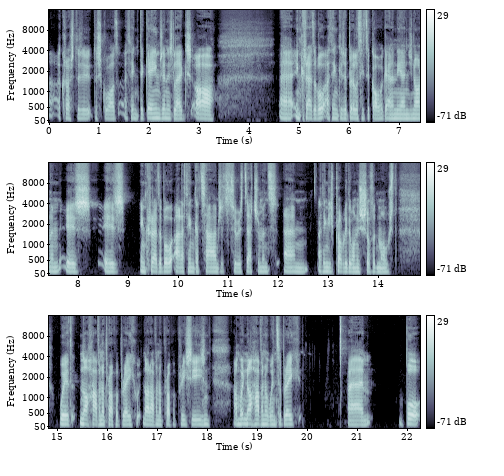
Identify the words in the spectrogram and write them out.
uh, across the, the squad. I think the games in his legs are uh, incredible. I think his ability to go again in the engine on him is is incredible, and I think at times it's to his detriment. Um, I think he's probably the one who's suffered most with not having a proper break, with not having a proper preseason, and with not having a winter break. Um, but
